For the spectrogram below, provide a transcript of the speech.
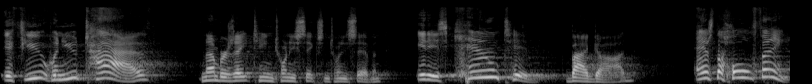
if you, when you tithe, Numbers 18, 26, and 27, it is counted by God as the whole thing.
